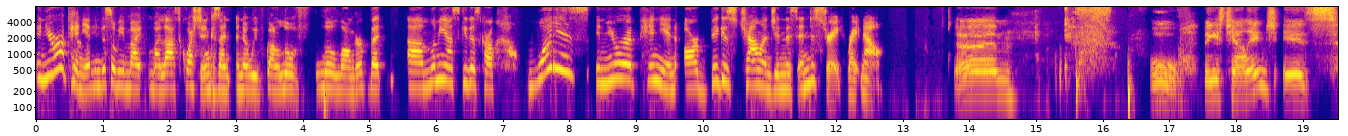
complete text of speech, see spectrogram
in your opinion and this will be my my last question because I, I, know we've gone a little little longer but um, let me ask you this carl. What is in your opinion our biggest challenge in this industry right now? Um. Oh, biggest challenge is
